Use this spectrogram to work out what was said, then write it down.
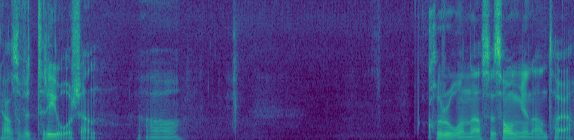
Alltså för tre år sedan. Ja. Coronasäsongen antar jag.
